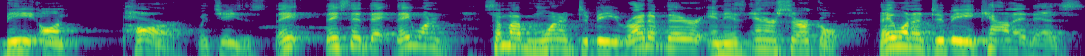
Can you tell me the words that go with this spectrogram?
be on par with Jesus. They, they said they, they wanted, some of them wanted to be right up there in his inner circle. They wanted to be counted as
